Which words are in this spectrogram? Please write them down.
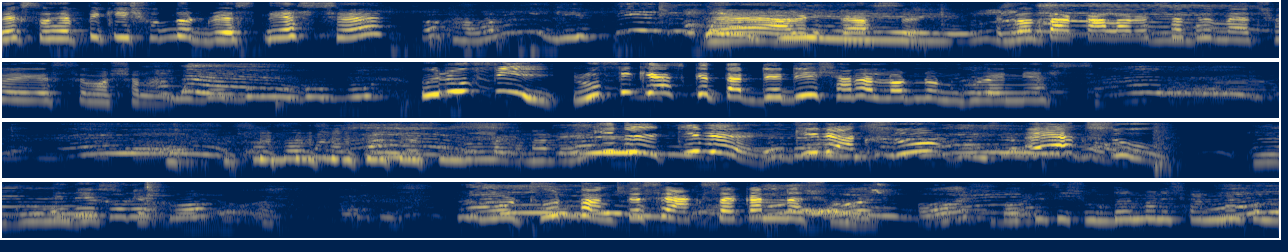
দেখছ হ্যাপি কি সুন্দর ড্রেস নিয়ে আসছে? হ্যাঁ আরেকটা আছে। একদম তার কালারের সাথে ম্যাচ হয়ে গেছে মাশাআল্লাহ। ওই রুফি রুফিকে আজকে তার ডেডি সারা লন্ডন ঘুরে নিয়ে আসছে। কি রে কি রে কি রে এই ওর ঠুট ভাঙতেছে আকসার কান্না শুনে। বলতেছি সুন্দর মানুষ কান্না করল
